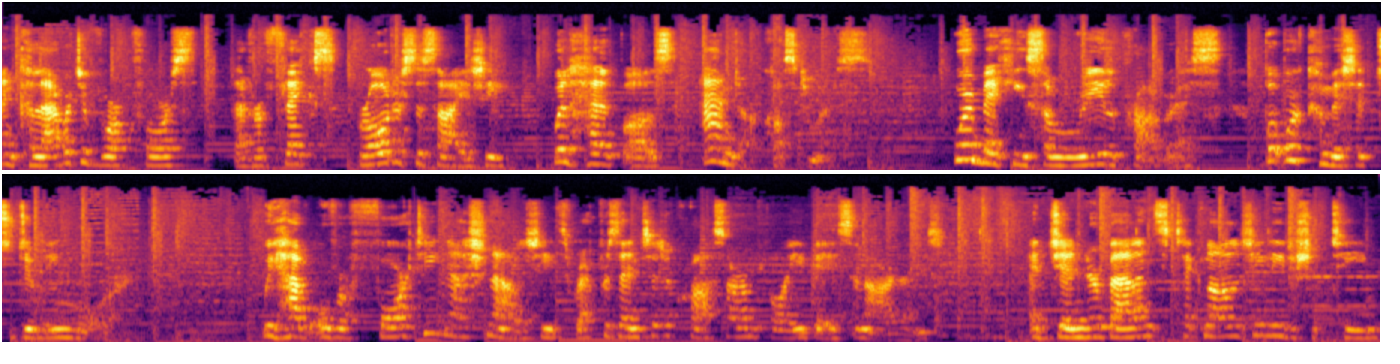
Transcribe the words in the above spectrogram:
and collaborative workforce that reflects broader society will help us and our customers. We're making some real progress, but we're committed to doing more. We have over 40 nationalities represented across our employee base in Ireland, a gender balanced technology leadership team,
